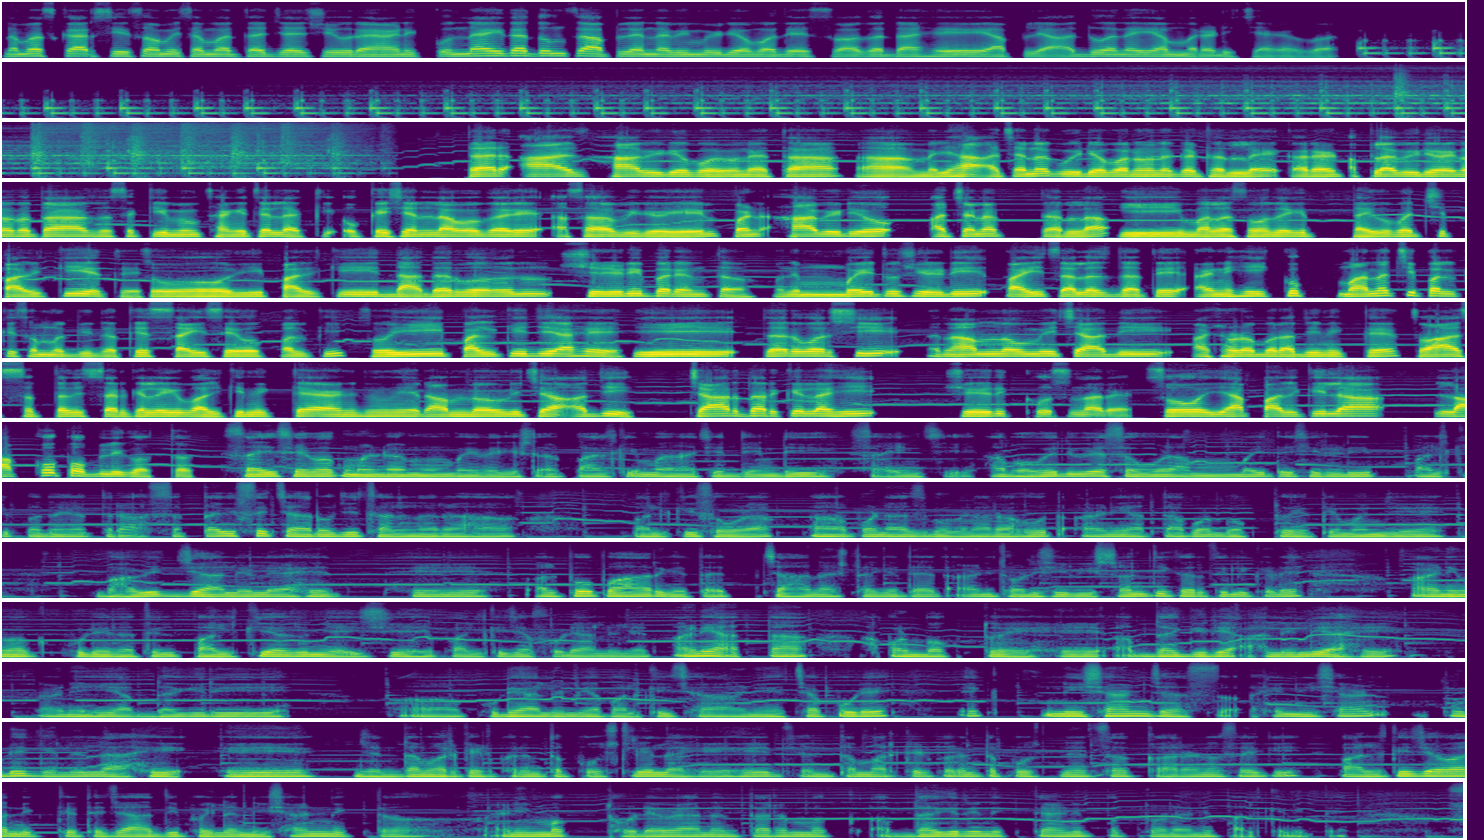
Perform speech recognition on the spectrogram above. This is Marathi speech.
नमस्कार श्री स्वामी समर्थ जय शिवराय आणि पुन्हा एकदा तुमचं आपल्या नवीन व्हिडिओमध्ये स्वागत आहे आपल्या अद्वाना या मराठी चॅनलवर. तर आज हा व्हिडिओ बनवण्याचा म्हणजे हा अचानक व्हिडिओ बनवण्याचं ठरलंय. कारण आपला व्हिडिओ येणार होता जसं की मी सांगितलेलं की ओकेशनला वगैरे असा व्हिडिओ येईल. पण हा व्हिडिओ अचानक ठरला की मला समजलं की साईबाबाची पालखी येते. सो ही पालखी दादरवरून शिर्डीपर्यंत म्हणजे मुंबई टू शिर्डी पायी चालत जाते आणि ही खूप मानाची पालखी समजली जाते साई सेवक पालखी. सो ही पालखी जी आहे ही दरवर्षी रामनवमीच्या आधी आठवडाभर आधी निघते. सो आज सत्तावीस तारखेला ही पालखी निघते आणि तुम्ही रामनवमीच्या आधी चार तारखेला ही शिर्डीत पोहोचणार आहे. सो या पालखीला लाखो पब्लिक असतात. साई सेवक मंडळ मुंबई रजिस्टर पालखी मानाची दिंडी साईंची. हा भव्यदिव्य सोहळा मुंबई ते शिर्डी पालखी पदयात्रा सत्तावीस ते चार रोजी चालणारा हा पालखी सोहळा. हा आपण आज बघणार आहोत आणि आता आपण बघतोय ते म्हणजे भाविक जे आलेले आहेत हे अल्पोपहार घेत आहेत चहा नाश्ता घेत आहेत आणि थोडीशी विश्रांती करतील इकडे आणि मग पुढे जातील. पालखी अजून यायची आहे पालखीच्या पुढे आलेले आहेत. आणि आत्ता आपण बघतोय हे अब्दागिरी आलेली आहे. आणि ही अब्दागिरी पुढे आलेली आहे पालखीच्या आणि ह्याच्या पुढे एक निशाण जे असतं हे निशाण पुढे गेलेलं आहे हे जनता मार्केटपर्यंत पोचलेलं आहे. हे जनता मार्केटपर्यंत पोचण्याचं कारण असं आहे की पालखी जेव्हा निघते त्याच्या आधी पहिलं निशाण निघतं आणि मग थोड्या वेळानंतर मग अब्दागिरी निघते आणि मग थोड्याने पालखी निघते.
